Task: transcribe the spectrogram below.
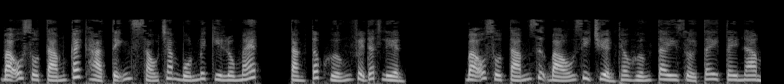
Bão số 8 cách Hà Tĩnh 640 km, tăng tốc hướng về đất liền. Bão số 8 dự báo di chuyển theo hướng Tây rồi Tây Tây Nam,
